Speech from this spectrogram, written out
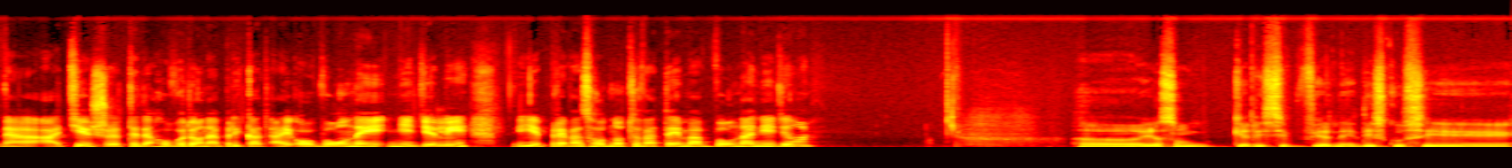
a, a tiež teda hovoril napríklad aj o voľnej nedeli. Je pre vás hodnotová téma voľná nedela? Ja som kedysi v jednej diskusii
